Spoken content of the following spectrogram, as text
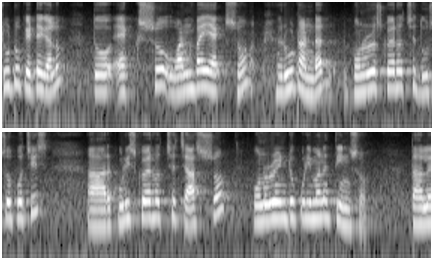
two two কেটে গেল। তো একশো ওয়ান বাই একশো রুট আন্ডার পনেরো স্কোয়ার হচ্ছে দুশো পঁচিশ আর কুড়ি স্কোয়ার হচ্ছে চারশো। পনেরো ইন্টু কুড়ি মানে তিনশো। তাহলে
